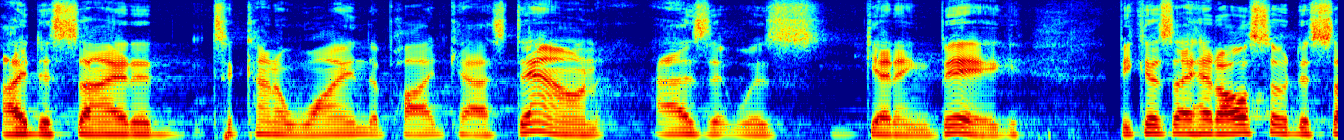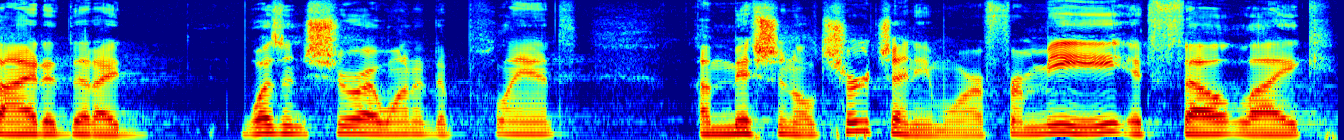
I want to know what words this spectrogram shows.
I decided to kind of wind the podcast down as it was getting big because I had also decided that I wasn't sure I wanted to plant a missional church anymore. For me, it felt like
